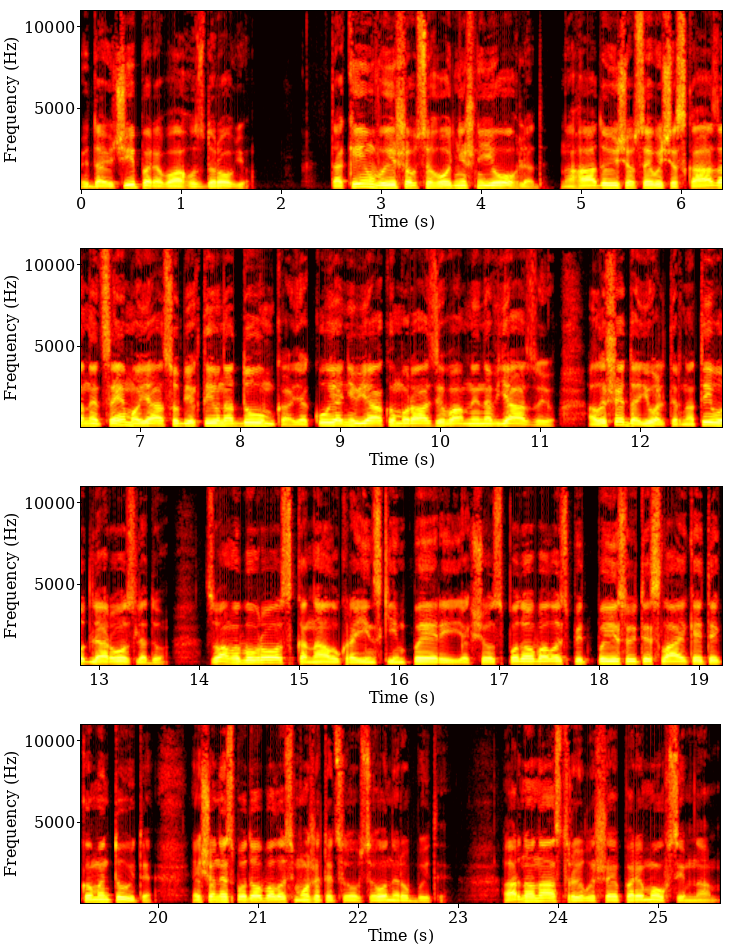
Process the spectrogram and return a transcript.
віддаючи перевагу здоров'ю. Таким вийшов сьогоднішній огляд. Нагадую, що все вище сказане це моя суб'єктивна думка, яку я ні в якому разі вам не нав'язую, а лише даю альтернативу для розгляду. З вами був Рос, канал Українській імперії. Якщо сподобалось, підписуйтесь, лайкайте і коментуйте. Якщо не сподобалось, можете цього всього не робити. Гарного настрою, лише перемог всім нам.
